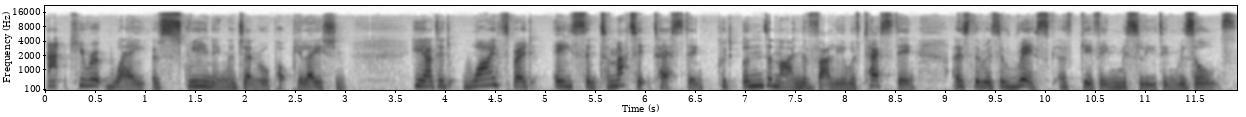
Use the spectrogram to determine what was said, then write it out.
accurate way of screening the general population. He added widespread asymptomatic testing could undermine the value of testing as there is a risk of giving misleading results.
